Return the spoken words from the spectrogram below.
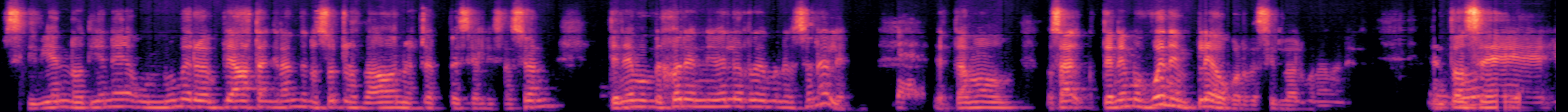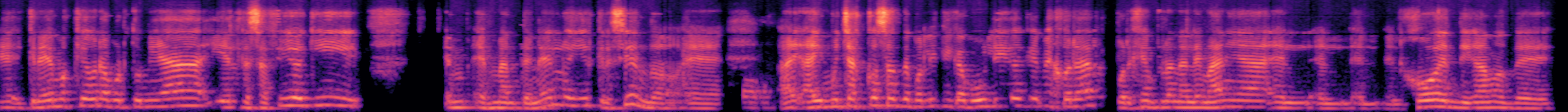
si bien no tiene un número de empleados tan grande, nosotros, dado nuestra especialización, tenemos mejores niveles remuneracionales. Estamos, o sea, tenemos buen empleo, por decirlo de alguna manera. Entonces, eh, creemos que es una oportunidad y el desafío aquí es mantenerlo y ir creciendo. Eh, hay, hay, muchas cosas de política pública que mejorar. Por ejemplo, en Alemania, el, el, el, joven, digamos, de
